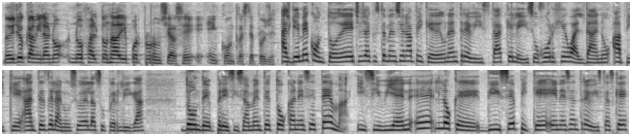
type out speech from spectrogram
no dicho Camila, no, no faltó nadie por pronunciarse en contra de este proyecto. Alguien me contó, de hecho, ya que usted menciona a Piqué, de una entrevista que le hizo Jorge Valdano a Piqué antes del anuncio de la Superliga, donde precisamente tocan ese tema. Y si bien eh, lo que dice Piqué en esa entrevista es que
